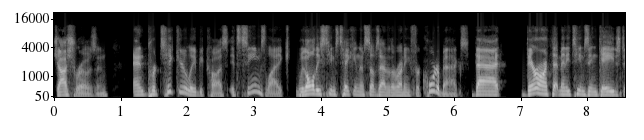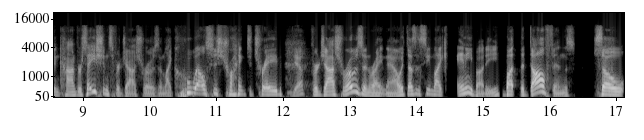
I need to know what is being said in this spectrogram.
Josh Rosen? And particularly because it seems like, with all these teams taking themselves out of the running for quarterbacks, that there aren't that many teams engaged in conversations for Josh Rosen. Like, who else is trying to trade yeah. for Josh Rosen right now? It doesn't seem like anybody but the Dolphins. So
